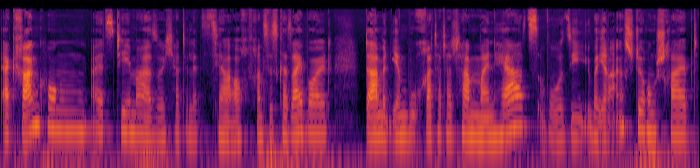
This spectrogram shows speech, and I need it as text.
Erkrankungen als Thema. Also ich hatte letztes Jahr auch Franziska Seibold da mit ihrem Buch Ratatatam Mein Herz, wo sie über ihre Angststörung schreibt.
